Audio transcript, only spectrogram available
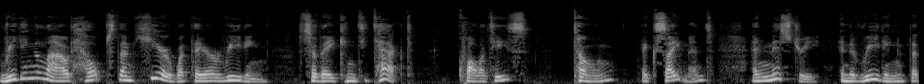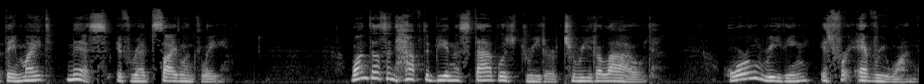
Reading aloud helps them hear what they are reading so they can detect qualities, tone, excitement, and mystery in the reading that they might miss if read silently. One doesn't have to be an established reader to read aloud. Oral reading is for everyone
